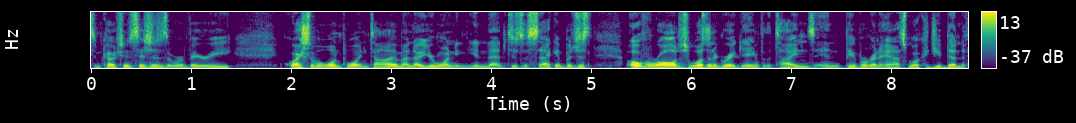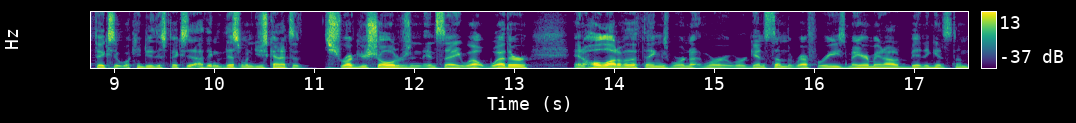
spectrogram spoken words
some coaching decisions that were very questionable at one point in time. I know you're wanting to get into that in just a second, but just overall, just wasn't a great game for the Titans. And people are going to ask, what could you have done to fix it? What can you do to fix it? I think this one you just kind of have to shrug your shoulders and, and say, well, weather and a whole lot of other things we're not we're, we're against them. The referees may or may not have been against them.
